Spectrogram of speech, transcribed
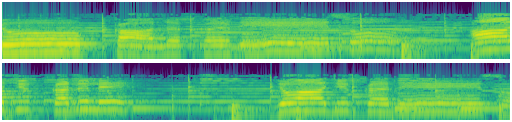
जो काल करे सो आज कर ले, जो आज करे सो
